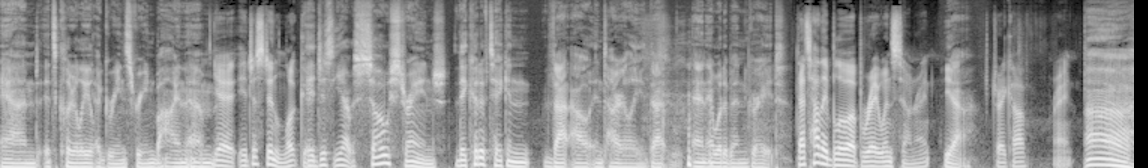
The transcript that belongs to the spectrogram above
and it's clearly a green screen behind them Yeah, it just didn't look good. it just yeah it was so strange they could have taken that out entirely that and it would have been great That's how they blow up Ray Winstone, right? yeah Dracov, right? uh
